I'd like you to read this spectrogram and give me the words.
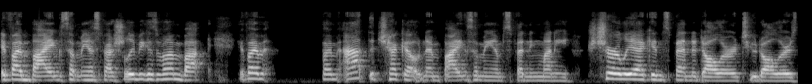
if I'm buying something, especially because if I'm buy if I'm if I'm at the checkout and I'm buying something, I'm spending money, surely I can spend a dollar or two dollars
